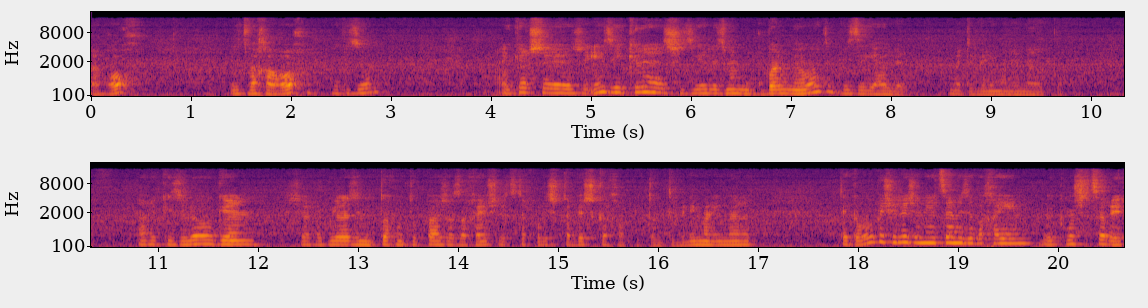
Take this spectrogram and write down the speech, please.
ארוך, לטווח ארוך, בקיצור. העיקר ש... שאם זה יקרה, אז שזה יהיה לזמן מוגבל מאוד, וזה יעלה. אם אתם מבינים מה אני אומרת פה. הרי כי זה לא הוגן שרק בגלל איזה ניתוח מטופש, אז החיים שלי יצטרכו להשתבש ככה פתאום. אתם מבינים מה אני אומרת? תקוו בשבילי שאני אצא מזה בחיים, וכמו שצריך.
